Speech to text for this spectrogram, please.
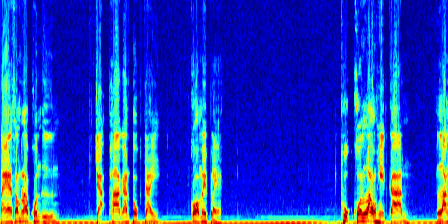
แต่สำหรับคนอื่น จะพากันตกใจก็ไม่แปลก ทุกคนเล่าเหตุการณ์ หลัง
